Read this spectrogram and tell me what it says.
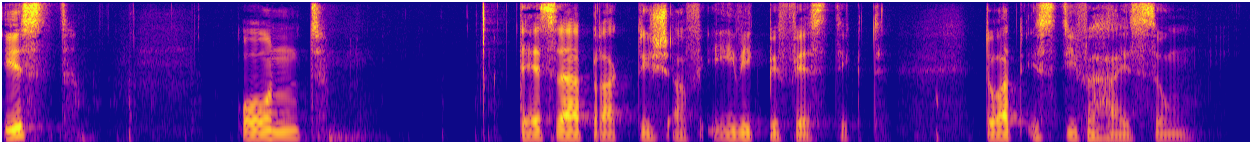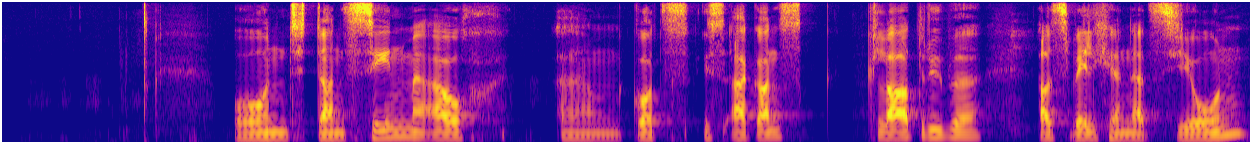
ist und das er praktisch auf ewig befestigt. Dort ist die Verheißung. Und dann sehen wir auch, ähm, Gott ist auch ganz klar darüber, aus welcher Nation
